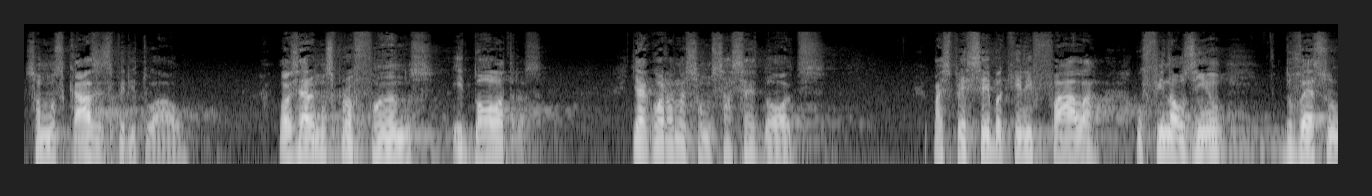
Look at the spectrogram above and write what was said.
somos casa espiritual. Nós éramos profanos, idólatras, e agora nós somos sacerdotes. Mas perceba que ele fala, o finalzinho do verso,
